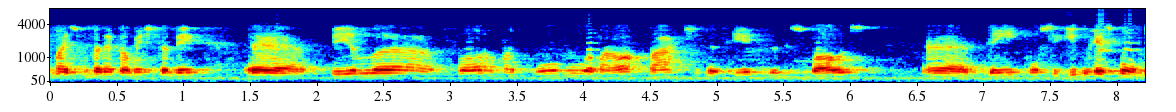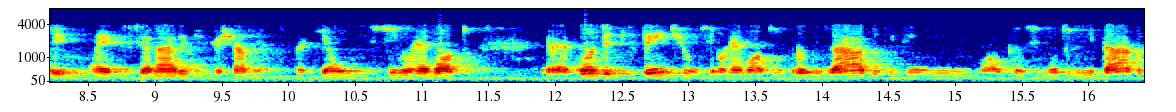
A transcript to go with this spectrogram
mas fundamentalmente também é, pela forma como a maior parte das redes, das escolas, é, tem conseguido responder a esse cenário de fechamento, né, que é um ensino remoto é, quando existente, um ensino remoto improvisado, que tem um alcance muito limitado,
